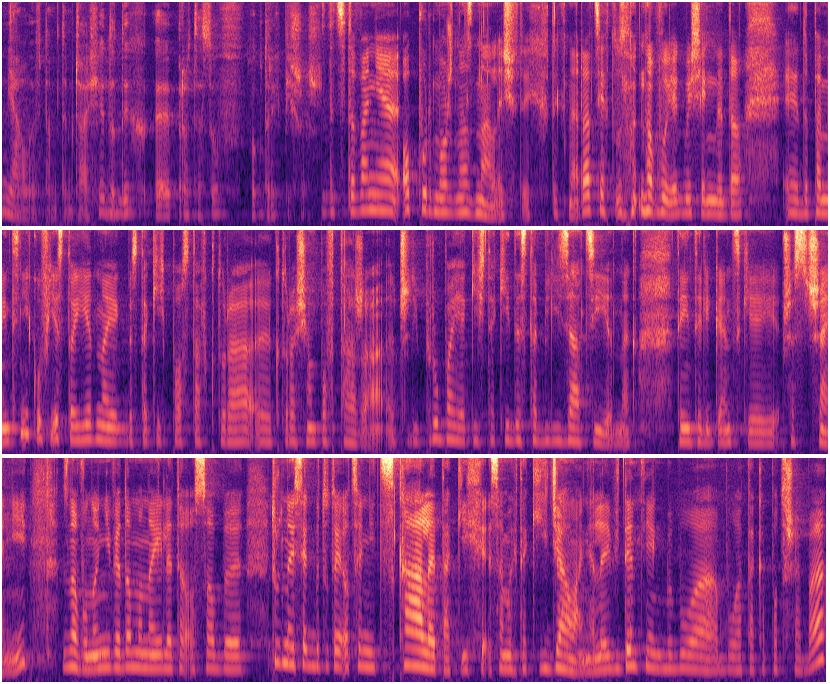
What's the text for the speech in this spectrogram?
miały w tamtym czasie do tych e, procesów, o których piszesz? Zdecydowanie opór można znaleźć w tych, w tych narracjach. Tu znowu jakby sięgnę do, e, do pamiętników. Jest to jedna jakby z takich postaw, która, e, która się powtarza, czyli próba jakiejś takiej destabilizacji jednak tej inteligenckiej przestrzeni. Znowu, no nie wiadomo na ile te osoby, trudno jest jakby tutaj ocenić skalę takich, samych takich działań, ale ewidentnie jakby była, była taka potrzeba.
